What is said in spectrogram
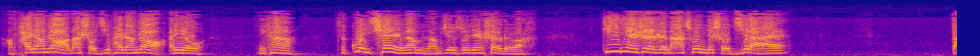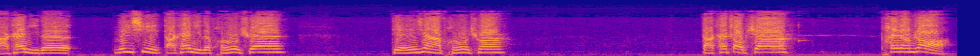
啊，拍张照，拿手机拍张照。哎呦，你看啊，这过一千人了，咱们就做件事儿，对吧？第一件事是拿出你的手机来。打开你的微信，打开你的朋友圈，点一下朋友圈，打开照片，拍张照，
